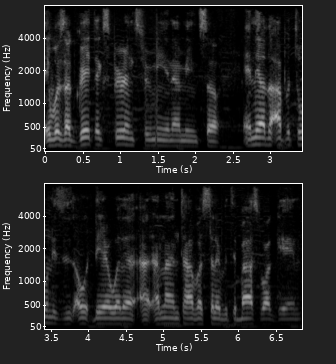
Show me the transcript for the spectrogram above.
it was a great experience for me. And I mean, so any other opportunities out there, whether Atlanta have a celebrity basketball game,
